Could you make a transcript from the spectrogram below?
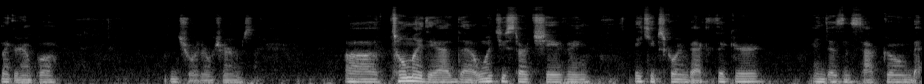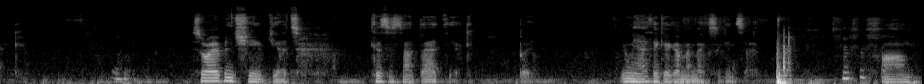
my grandpa, in shorter terms, uh, told my dad that once you start shaving, it keeps growing back thicker and doesn't stop growing back. So I haven't shaved yet because it's not that thick, but I mean, I think I got my Mexican side. um,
